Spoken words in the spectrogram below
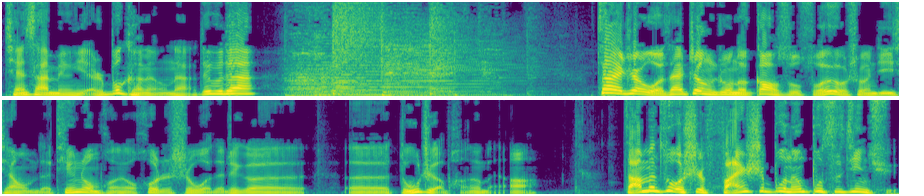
前三名也是不可能的，对不对？在这儿，我再郑重的告诉所有收音机前我们的听众朋友，或者是我的这个呃读者朋友们啊，咱们做事凡事不能不思进取，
